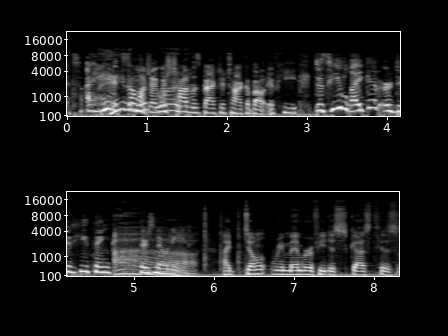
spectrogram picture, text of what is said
it. I hate, Hate it so it? much. I wish? Todd was back to talk about if he, does he like it or did he think there's no need? Uh, I don't remember if he discussed his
